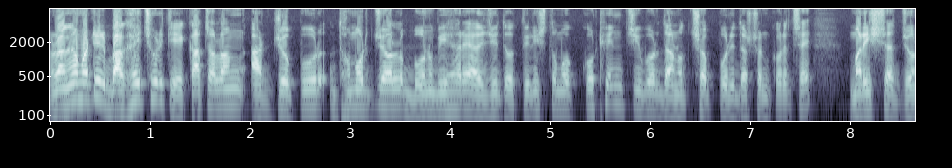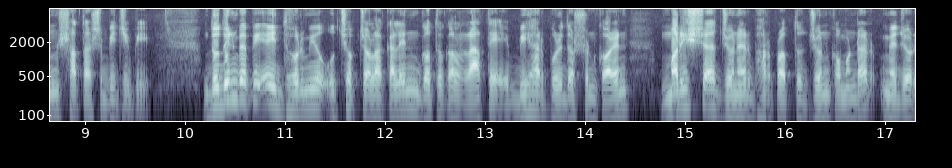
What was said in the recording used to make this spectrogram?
রাঙামাটির বাঘাইছড়িতে কাঁচালং, আর্যপুর, ধমরজল, বনবিহারে আয়োজিত তিরিশতম কঠিন চিবর দানোৎসব পরিদর্শন করেছে মারিশা জোন সাতাশ বিজিবি। দুদিনব্যাপী এই ধর্মীয় উৎসব চলাকালীন গতকাল রাতে বিহার পরিদর্শন করেন মারিশা জোনের ভারপ্রাপ্ত zone commander major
